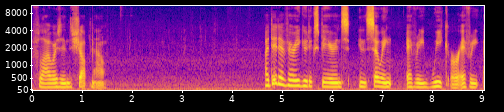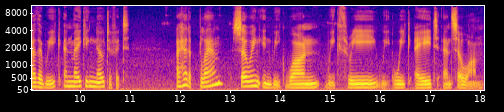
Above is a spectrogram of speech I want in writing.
flowers in the shop now. I did a very good experience in sowing every week or every other week and making note of it. I had a plan sowing in week one, week three, week eight, and so on.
